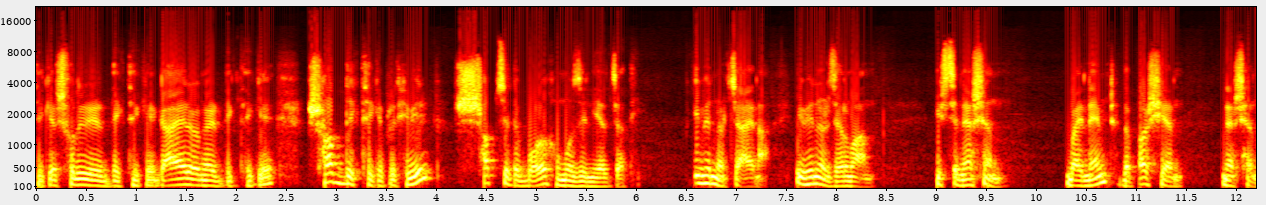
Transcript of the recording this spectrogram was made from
থেকে, শরীরের দিক থেকে, গায়ের রঙের দিক থেকে, সব দিক থেকে পৃথিবীর সবচেয়ে বড় হোমোজেনিয়াস জাতি। Even China even German it's a nation by named the Persian nation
